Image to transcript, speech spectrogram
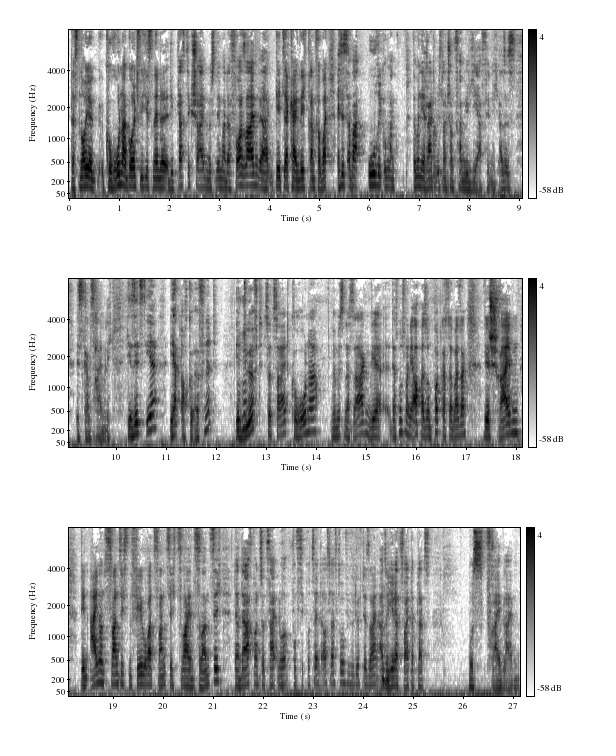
das neue Corona-Gold, wie ich es nenne, die Plastikscheiben müssen immer davor sein. Da geht ja kein Weg dran vorbei. Es ist aber urig und man, wenn man hier reinkommt, ist man schon familiär, finde ich. Also es ist ganz heimlich. Hier sitzt ihr, ihr habt auch geöffnet. Ihr dürft zurzeit Corona, wir müssen das sagen, wir, das muss man ja auch bei so einem Podcast dabei sagen, wir schreiben den 21. Februar 2022. Da darf man zurzeit nur 50% Auslastung. Wie viel dürfte sein? Also jeder zweite Platz muss frei bleiben.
